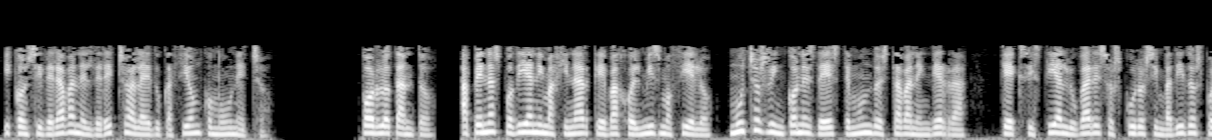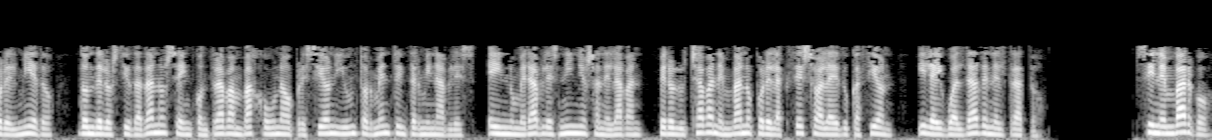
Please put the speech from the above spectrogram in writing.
y consideraban el derecho a la educación como un hecho. Por lo tanto, apenas podían imaginar que bajo el mismo cielo, muchos rincones de este mundo estaban en guerra, que existían lugares oscuros invadidos por el miedo, donde los ciudadanos se encontraban bajo una opresión y un tormento interminables, e innumerables niños anhelaban, pero luchaban en vano por el acceso a la educación, y la igualdad en el trato. Sin embargo,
